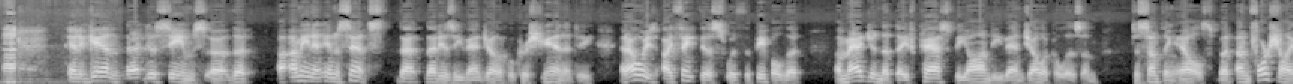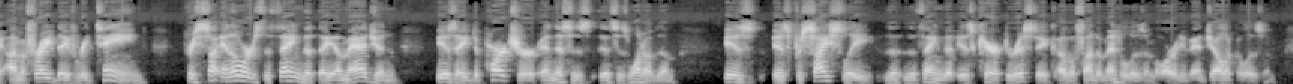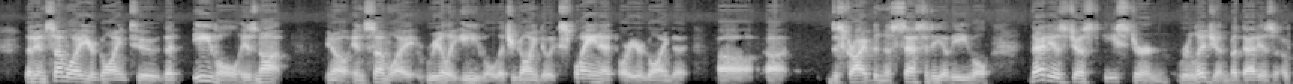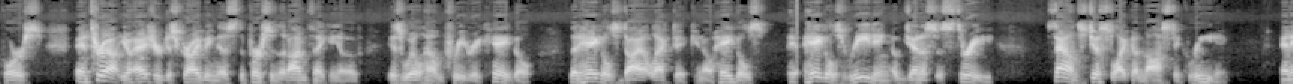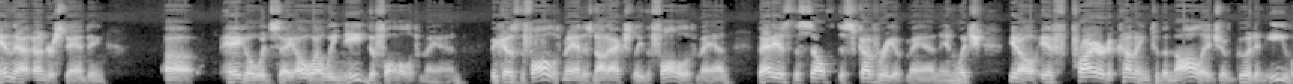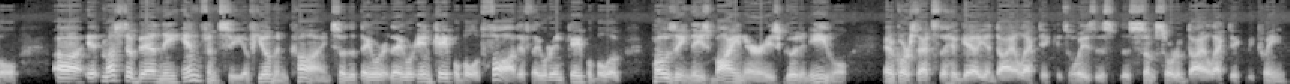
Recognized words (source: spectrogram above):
Uh, and again, that just seems uh, that I mean, in a sense, that that is evangelical Christianity. And I always I think this with the people that imagine that they've passed beyond evangelicalism to something else, but unfortunately, I'm afraid they've retained. Precise, in other words, the thing that they imagine is a departure, and this is this is one of them, is is precisely the, the thing that is characteristic of a fundamentalism or an evangelicalism. That in some way you're going to, that evil is not, you know, in some way really evil, that you're going to explain it or you're going to uh, uh, describe the necessity of evil. That is just Eastern religion, but that is, of course, and throughout, you know, as you're describing this, the person that I'm thinking of is Wilhelm Friedrich Hegel. That Hegel's dialectic, you know, Hegel's Hegel's reading of Genesis 3 sounds just like a Gnostic reading. And in that understanding, uh, Hegel would say, oh, well, we need the fall of man because the fall of man is not actually the fall of man. That is the self discovery of man, in which, you know, if prior to coming to the knowledge of good and evil, uh, it must have been the infancy of humankind, so that they were they were incapable of thought if they were incapable of posing these binaries, good and evil. And of course, that's the Hegelian dialectic. It's always this this some sort of dialectic between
